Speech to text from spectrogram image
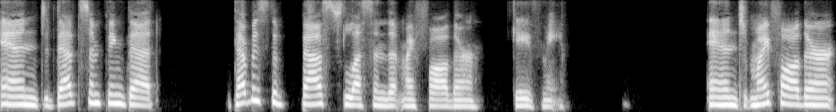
And that's something that that was the best lesson that my father gave me. And my father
